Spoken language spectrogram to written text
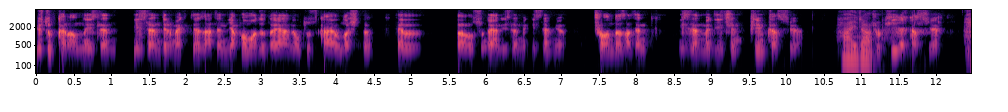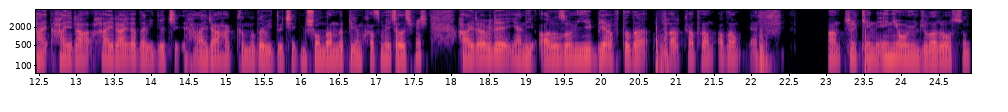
YouTube kanalını izlen, izlendirmek de zaten yapamadı da yani 30K'ya ulaştı. Helal olsun da yani izlenme, izlenmiyor. Şu anda zaten izlenmediği için prim kasıyor. Hayra Çok iyi de kasıyor. Hay- Hayra Hayra'yla da video Hayra hakkında da video çekmiş. Ondan da prim kasmaya çalışmış. Hayra bile yani Arazomi'yi bir haftada fark atan adam yani Türkiye'nin en iyi oyuncuları olsun.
